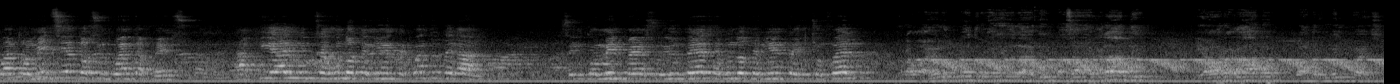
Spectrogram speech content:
4.150 pesos. Aquí hay un segundo teniente, ¿cuánto usted gana? 5.000 pesos. ¿Y usted, segundo teniente y chofer? Trabajé los cuatro años de la gestión pasada gratis y ahora gano cuatro mil pesos.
